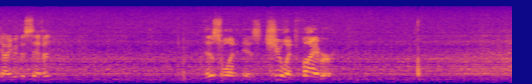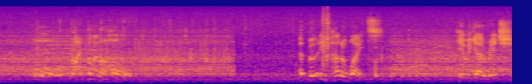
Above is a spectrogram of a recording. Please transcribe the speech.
going with the seven. This one is chewing fiber. Oh, right by the hole. A birdie putter waits. Here we go, Rich.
